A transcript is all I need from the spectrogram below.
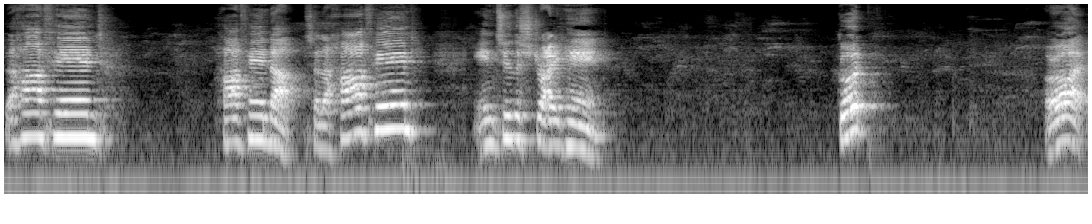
The half hand, half hand up. So the half hand into the straight hand. Good? All right,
